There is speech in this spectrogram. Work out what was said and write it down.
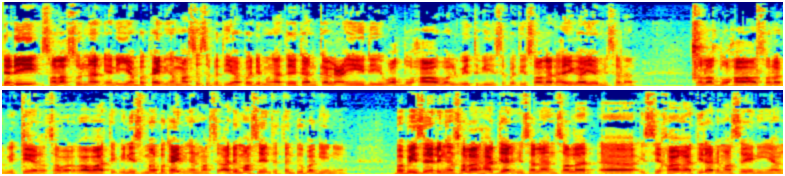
Jadi solat sunat ini yang berkait dengan masa seperti apa dia mengatakan kal'idi wadduha wal witri seperti solat hari raya misalnya. Solat duha, solat witir, solat rawatib. Ini semua berkait dengan masa. Ada masa yang tertentu baginya. Berbeza dengan solat hajat misalnya solat uh, istikharah tidak ada masa yang ini yang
